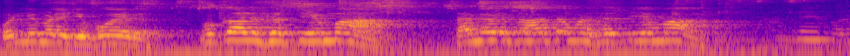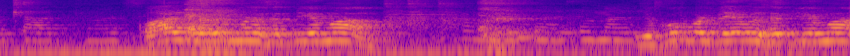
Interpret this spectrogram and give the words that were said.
கொல்லிமலைக்கு போயிரு. முக்காலு சத்தியமா? சமையல் ஆத்தமலை சத்தியமா? பால் வெள்ளமலை சத்தியமா? இந்த கூப்பிட தெய்வம் சத்தியமா?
